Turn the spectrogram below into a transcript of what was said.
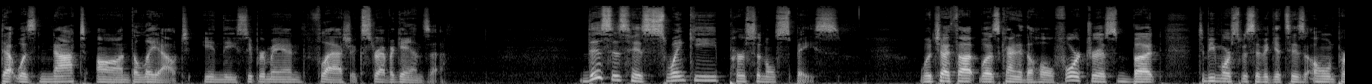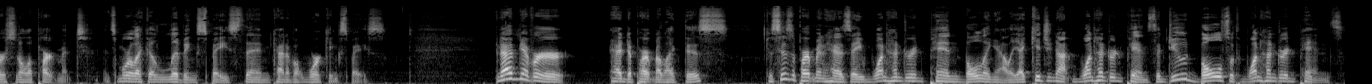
that was not on the layout in the Superman Flash extravaganza. This is his swanky personal space, which I thought was kind of the whole fortress, but to be more specific, it's his own personal apartment. It's more like a living space than kind of a working space. And I've never had an apartment like this because his apartment has a 100 pin bowling alley. I kid you not, 100 pins. The dude bowls with 100 pins.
